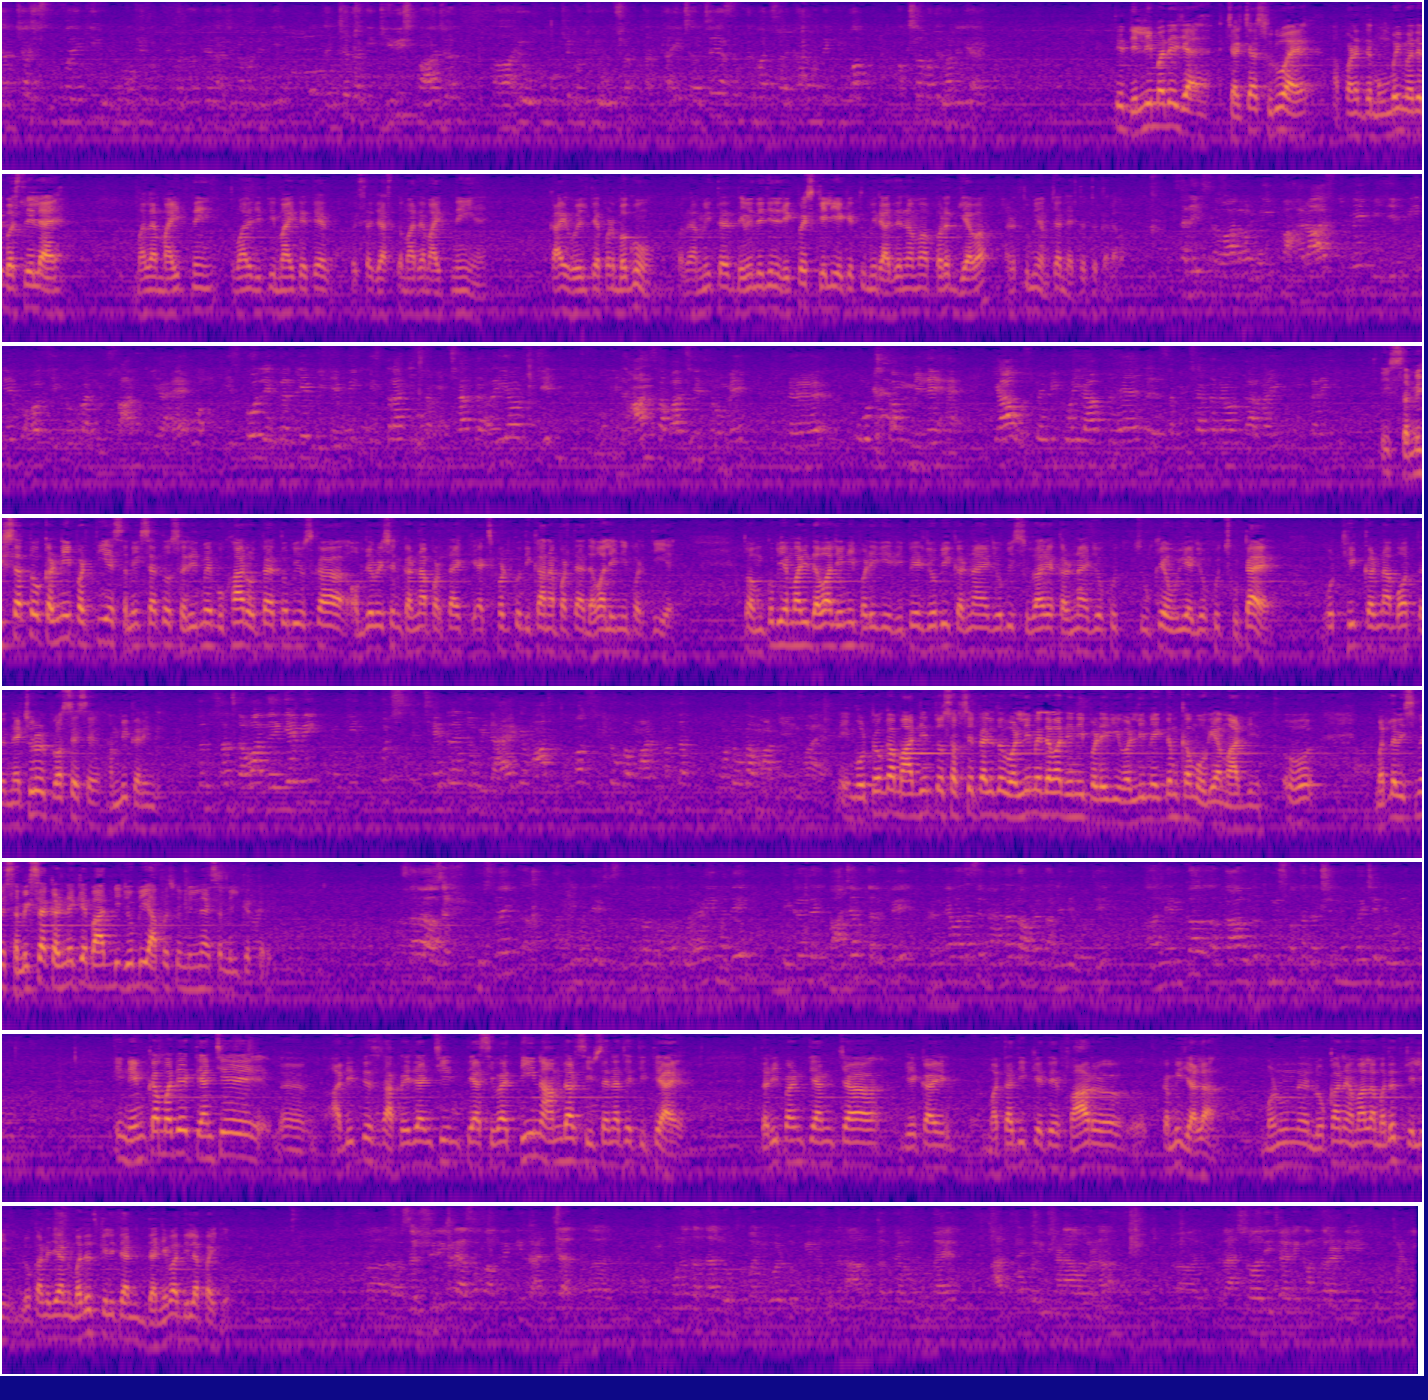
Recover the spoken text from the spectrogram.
चर्चा अशी सुरू आहे की उपमुख्यमंत्रीपदाचे राजीनामा देतील. त्यांच्या जागी गिरीश महाजन हे उपमुख्यमंत्री होऊ शकतात. काही चर्चा या संदर्भात सरकारमध्ये किंवा पक्षामध्ये झालेली आहे का? ते दिल्लीमध्ये ज्या चर्चा सुरू आहे आपण ते मुंबईमध्ये बसलेले आहे. मला माहीत नाही. तुम्हाला जितकी माहिती आहे त्यापेक्षा जास्त माझ्या माहीत नाही आहे. काय होईल ते आपण बघू. पण आम्ही त्या देवेंद्रजीने रिक्वेस्ट केली आहे की तुम्ही राजीनामा परत घ्यावा आणि तुम्ही आमच्या नेतृत्व करावा. सर, एक सवाल और कि महाराष्ट्र में बीजेपी ने बहुत सीटों का नुकसान किया है। इसको लेकर के बीजेपी किस तरह की समीक्षा कर रही है और जिन विधानसभा क्षेत्रों में वोट कम मिले हैं, क्या उस पर भी कोई आप जो है समीक्षा कर रहे हैं और कार्रवाई करेंगे? नहीं, समीक्षा तो करनी पड़ती है। समीक्षा तो शरीर में बुखार होता है तो भी उसका ऑब्जर्वेशन करना पड़ता है एक्सपर्ट को दिखाना पड़ता है, दवा लेनी पड़ती है। तो हमको भी हमारी दवा लेनी पड़ेगी रिपेयर जो भी करना है, जो भी सुधार करना है, जो कुछ चूके हुई है, जो कुछ छूटा है वो ठीक करना बहुत नेचुरल प्रोसेस है हम भी करेंगे। तो सर दवा देंगे भी क्योंकि कुछ क्षेत्र जो विधायक है वहाँ बहुत सीटों का मतलब वोटों का मार्जिन हुआ है। नहीं वोटों का मार्जिन तो सबसे पहले तो वर्ली में दवा देनी पड़ेगी वर्ली में एकदम कम हो गया मार्जिन तो वो मतलब इसमें समीक्षा करने के बाद भी जो भी आपस में मिलना है सब मिलकर करें। भाजपतर्फे धन्यवादाचे बॅनर लावण्यात आलेले होते. नेमकं काय होतं? तुम्ही स्वतः दक्षिण मुंबईचे निवडणूक प्रमुख होता. नेमकामध्ये त्यांचे आदित्य ठाकरेजांची त्याशिवाय तीन आमदार शिवसेनाचे तिथे आहेत. तरी पण त्यांच्या जे काही मताधिक्य ते फार कमी झाला. म्हणून लोकांनी आम्हाला मदत केली. लोकांनी ज्यांना मदत केली त्यांनी धन्यवाद दिला पाहिजे. राष्ट्रवादीच्या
